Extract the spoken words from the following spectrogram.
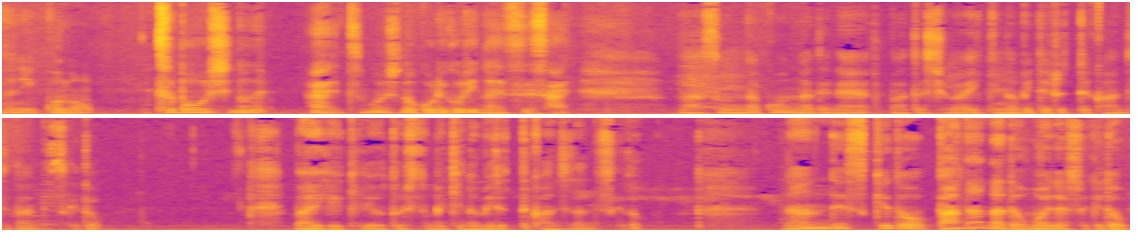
何？このつぼ押しのね。はい。つぼ押しのゴリゴリなやつです。はい。まあそんなこんなでね私は生き延びてるって感じなんですけど眉毛切り落としても生き延びるって感じなんですけど。なんですけどバナナで思い出したけど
